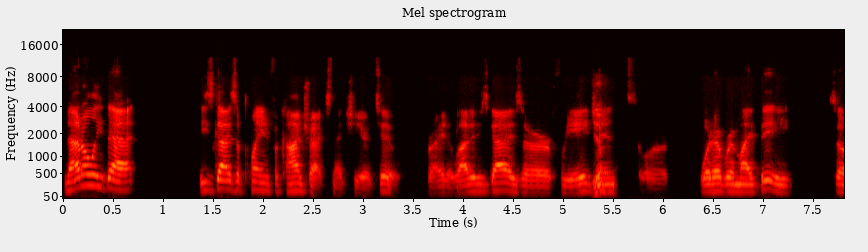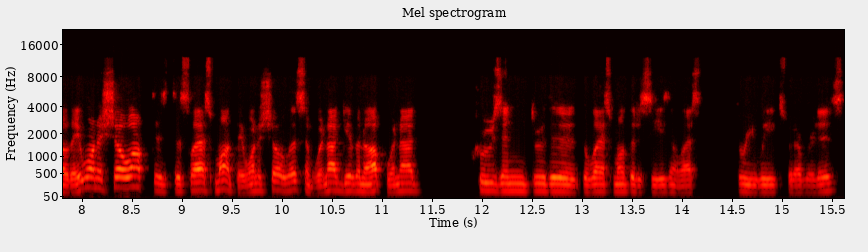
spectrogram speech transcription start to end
not only that, these guys are playing for contracts next year too, right? A lot of these guys are free agents yep. or whatever it might be. So they want to show up this this last month. They want to show, listen, we're not giving up. We're not cruising through the the last month of the season, the last three weeks, whatever it is.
